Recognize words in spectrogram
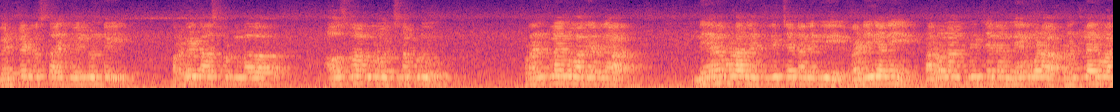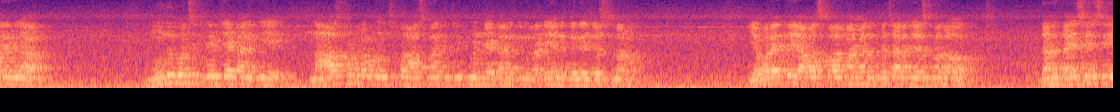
వెంటిలేటర్ స్థాయికి వెళ్ళుండి ప్రైవేట్ హాస్పిటల్లో అవసరాలు కూడా వచ్చినప్పుడు ఫ్రంట్ లైన్ వారియర్గా నేను కూడా నేను ట్రీట్ చేయడానికి రెడీ అని కరోనాను ట్రీట్ చేయడానికి నేను కూడా ఫ్రంట్ లైన్ వారియర్గా ముందుకు వచ్చి ట్రీట్ చేయడానికి నా హాస్పిటల్లో కూడా ఉంచుకుని హాస్పిటల్కి ట్రీట్మెంట్ చేయడానికి నేను రెడీ అని తెలియజేస్తున్నాను. ఎవరైతే ఈ అవస్థలు నా మీద ప్రచారం చేస్తున్నారో దాన్ని దయచేసి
